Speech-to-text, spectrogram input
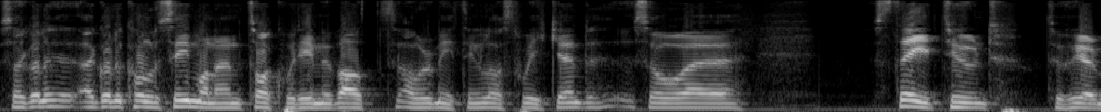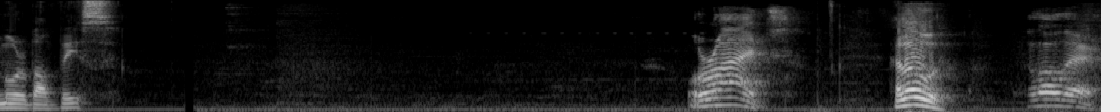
so I'm gonna I'm gonna call Simon and talk with him about our meeting last weekend. So uh, stay tuned to hear more about this. All right. Hello. Hello there.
